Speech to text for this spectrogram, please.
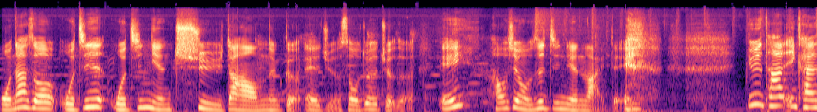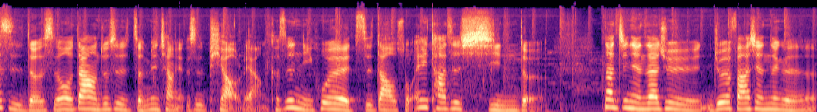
我那时候，我今我今年去到那个 Edge 的时候，我就会觉得，哎、好险我是今年来的、因为它一开始的时候，当然就是整面墙也是漂亮，可是你会知道说，哎、它是新的。那今年再去，你就会发现那个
